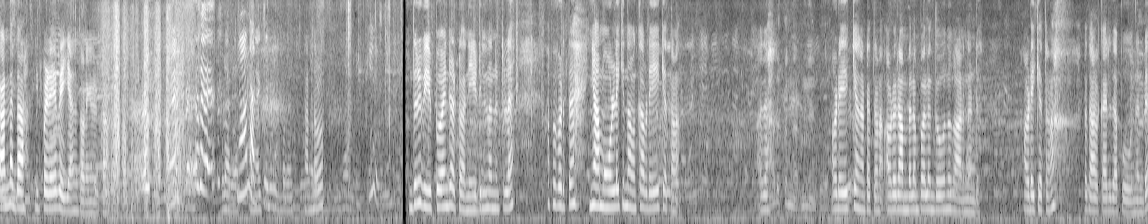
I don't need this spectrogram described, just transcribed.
കണ്ണെന്താ? ഇപ്പോഴേ വെയ്യാന്ന് തുടങ്ങി കേട്ടോ. നടന്നോളൂ. ഇതൊരു വ്യൂ പോയിന്റ് കേട്ടോ നീഡിൽ എന്ന് പറഞ്ഞിട്ടുള്ള. അപ്പോൾ ഇവിടുത്തെ ഞാൻ മുകളിലേക്ക് നമുക്ക് അവിടേക്ക് എത്തണം. അതാ. അവിടേക്ക് അങ്ങോട്ട് എത്തണം. അവിടെ ഒരു അമ്പലം പോലെ എന്തോന്ന് കാണുന്നുണ്ട്. അവിടേക്ക് എത്തണം. അപ്പോൾ ആൾക്കാർ ഇതാ പോകുന്നുണ്ട്.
